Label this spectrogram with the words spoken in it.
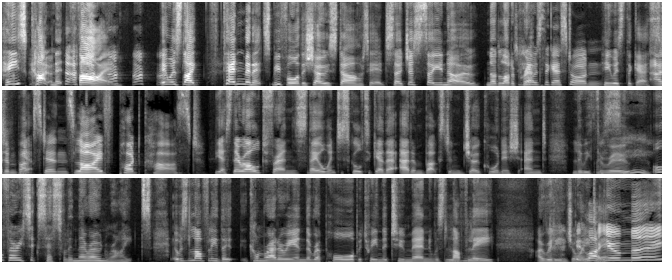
he's cutting it fine. It was like ten minutes before the show started, so just so you know, not a lot of prep. He was the guest on He was the guest. Adam Yeah. Buxton's live podcast. Yes, they're old friends. They all went to school together. Adam Buxton, Joe Cornish, and Louis Theroux. All very successful in their own rights. It was lovely. The camaraderie and the rapport between the two men was lovely. I really enjoyed Mm-hmm. Bit like it. you and me.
